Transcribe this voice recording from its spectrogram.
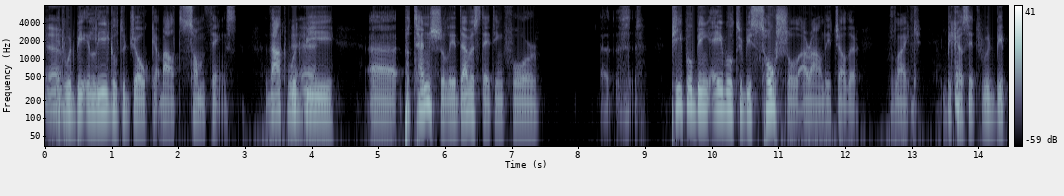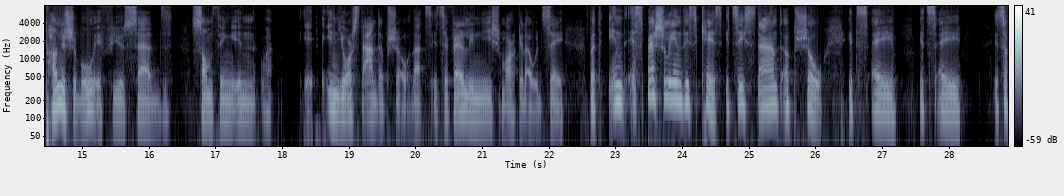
yeah. It would be illegal to joke about some things. That would Uh, be uh, potentially devastating for uh, people being able to be social around each other. Like, because it would be punishable if you said something in in your stand-up show. That's it's a fairly niche market, I would say. But in especially in this case, it's a stand-up show. It's a it's a it's a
